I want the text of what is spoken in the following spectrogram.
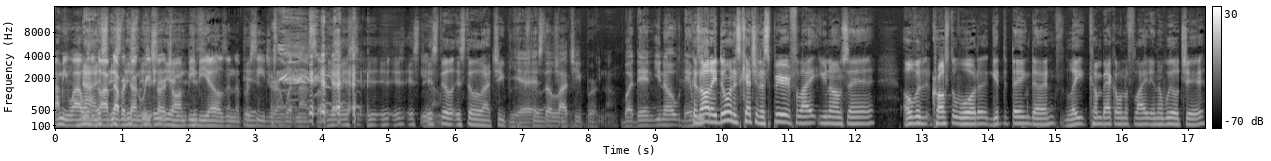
I mean, well, I Nah, wouldn't know. it's- I've never it's- done it's- it- research yeah, on BBLs and the procedure and whatnot. So Yeah, it's it, it, it, it's You it's still it's still a lot cheaper. yeah, it's still a lot cheaper. you know. But then you know, Because all they doing is catching a Spirit flight, you know what I'm saying? Over across the water, get the thing done, late, come back on the flight in a wheelchair,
